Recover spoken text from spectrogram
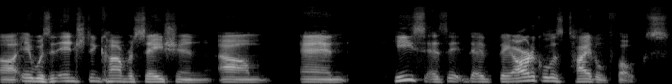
uh, it was an interesting conversation, um, and he says it, the, the article is titled, folks.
